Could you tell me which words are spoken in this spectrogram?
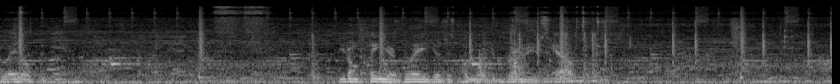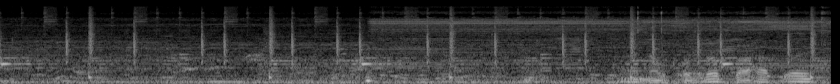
blade open. You don't clean your blade, you'll just put more debris on your scalp. Now we'll close it up about halfway.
